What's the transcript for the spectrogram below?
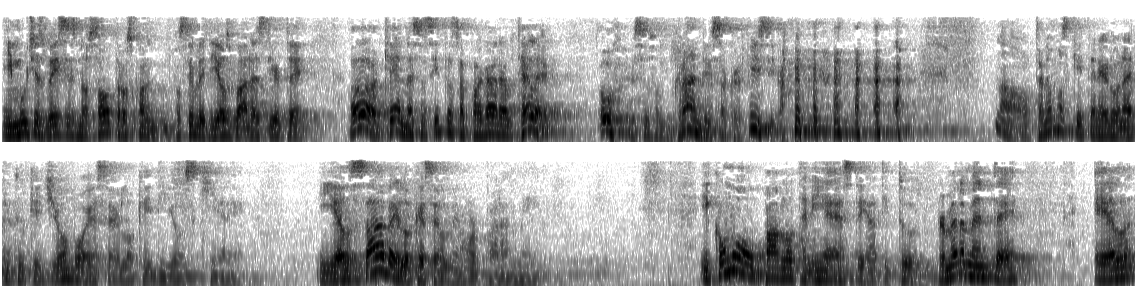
Y muchas veces nosotros, con posible Dios va a decirte, oh, ¿qué? Necesitas apagar el tele. Oh, eso es un grande sacrificio. no, tenemos que tener una actitud que yo voy a hacer lo que Dios quiere. Y Él sabe lo que es el mejor para mí. ¿Y cómo Pablo tenía esta actitud? Primeramente, él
